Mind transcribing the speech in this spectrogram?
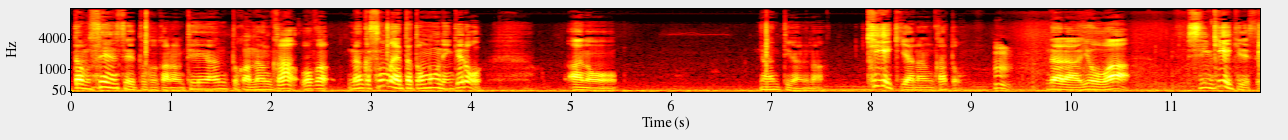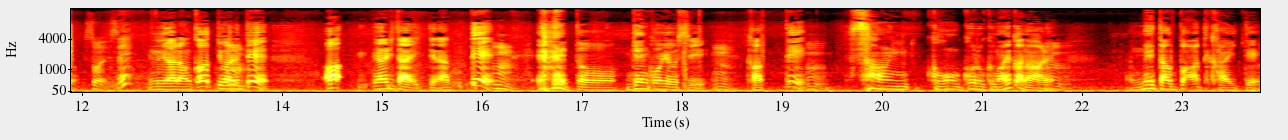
多分先生とかからの提案とかなんか、わか、なんかそんなんやったと思うねんけど、あの、なんていうのな、喜劇やらんかと。うん。だから、要は、新喜劇ですよ。そうですね。やらんかって言われて、あ、やりたいってなって、うん。えっと、原稿用紙うん。買って、うん。3、5、5、6枚かな、あれ。ネタバーって書いて、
